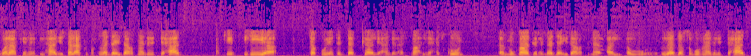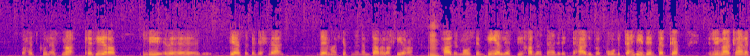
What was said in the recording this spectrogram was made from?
ولكن الهاجس الأكبر لدى إدارة نادي الاتحاد أكيد هي تقوية الدكة لأن الأسماء اللي حتكون مغادره لدى إدارة أو لدى صفوف نادي الاتحاد راح تكون أسماء كثيرة لسياسه الإحلال زي ما شفنا الأمتار الأخيرة م. هذا الموسم هي التي خذلت نادي الاتحاد وب- وبالتحديد الدكة اللي ما كانت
